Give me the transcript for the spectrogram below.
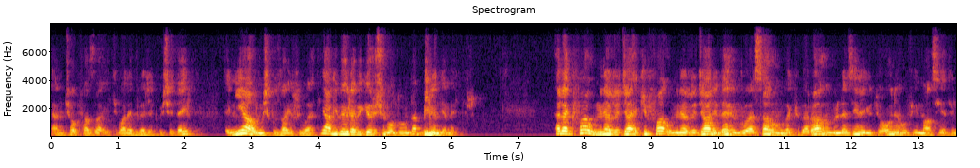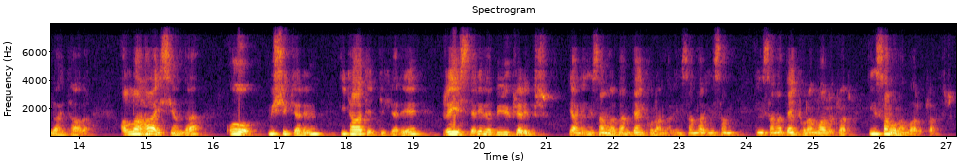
Yani çok fazla itibar edilecek bir şey değil. E niye almış bu zayıf rivayet? Yani böyle bir görüşün olduğunu da bilin demektir. El ekfa'u minel rica ekifa'u minel ricali ve hum ruasahum ve küberahum lezine yuti'unehu fi masiyetillahi teala. Allah'a isyanda o müşriklerin itaat ettikleri reisleri ve büyükleridir. Yani insanlardan denk olanlar, insanlar insan insana denk olan varlıklar, insan olan varlıklardır.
